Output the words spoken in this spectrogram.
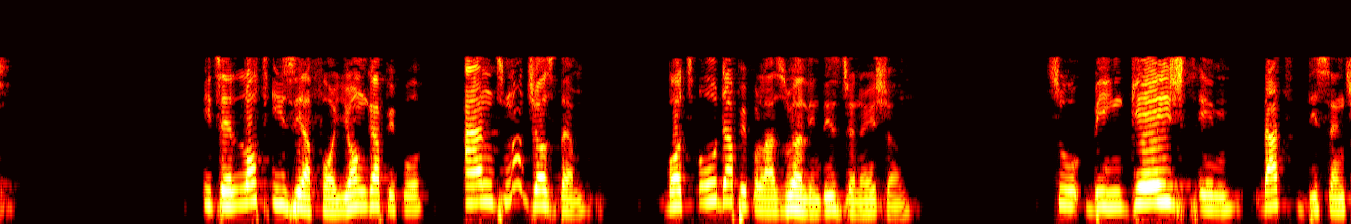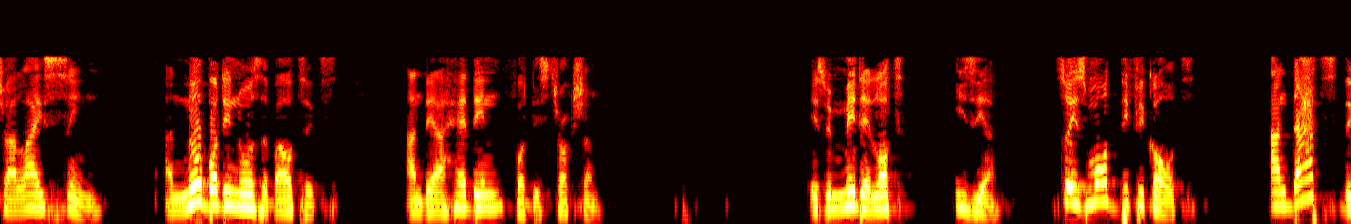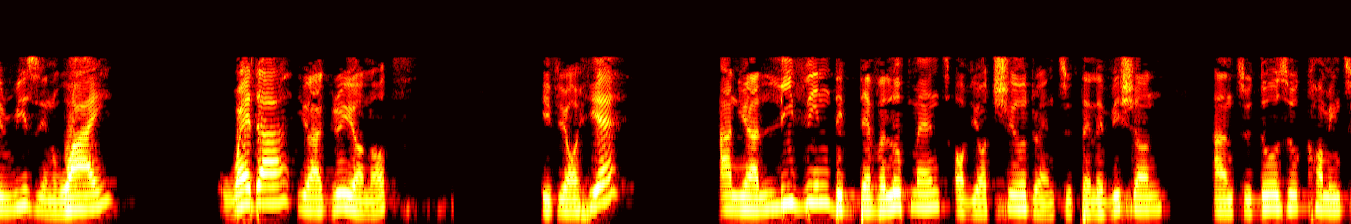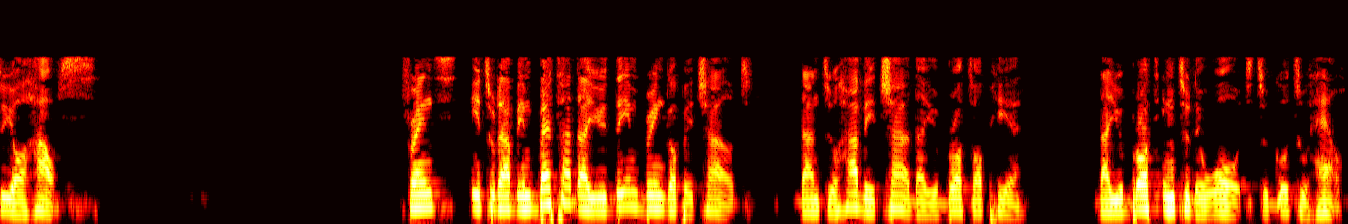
It's a lot easier for younger people and not just them, but older people as well in this generation to be engaged in that decentralized sin and nobody knows about it and they are heading for destruction. It's been made a lot easier. So it's more difficult. And that's the reason why, whether you agree or not, if you're here and you are leaving the development of your children to television and to those who come into your house, friends, it would have been better that you didn't bring up a child than to have a child that you brought up here that you brought into the world to go to hell.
